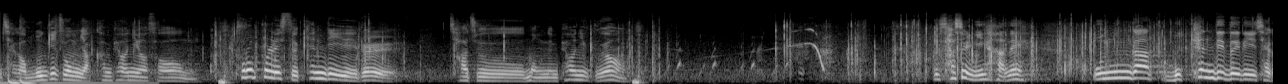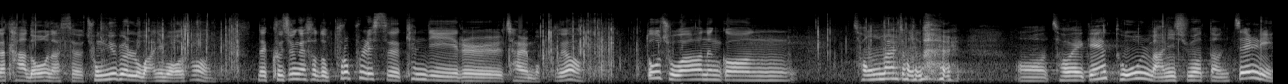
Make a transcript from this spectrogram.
제가 목이 좀 약한 편이어서 프로폴리스 캔디를 자주 먹는 편이고요. 사실 이 안에 온갖 목 캔디들이 제가 다 넣어놨어요. 종류별로 많이 먹어서. 근데 그 중에서도 프로폴리스 캔디를 잘 먹고요. 또 좋아하는 건 정말 정말 어, 저에게 도움을 많이 주었던 젤리.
